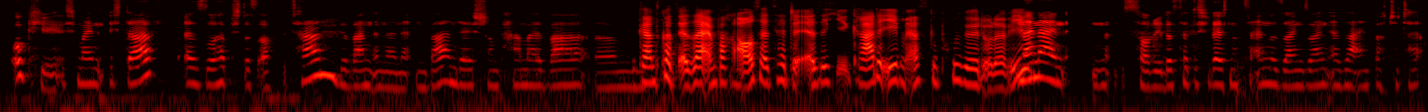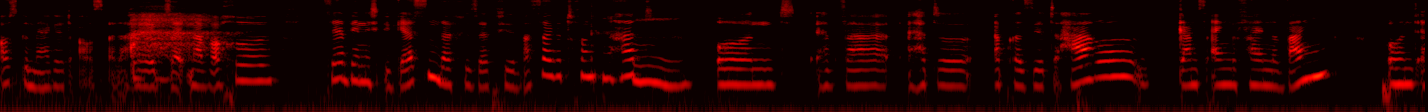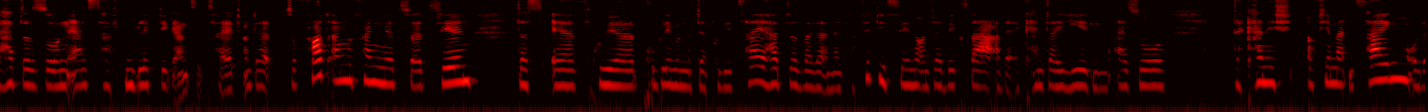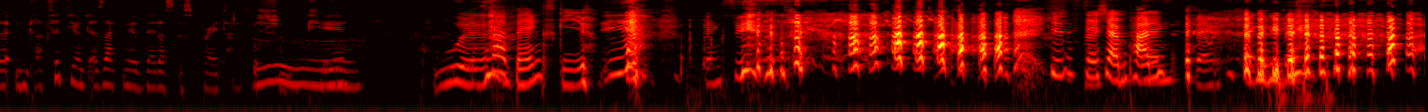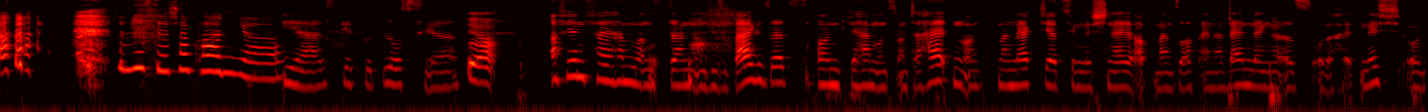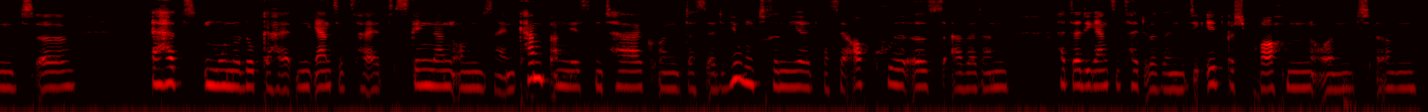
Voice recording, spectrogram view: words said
Okay, ich meine, ich darf, also habe ich das auch getan. Wir waren in einer netten Bar, in der ich schon ein paar Mal war. Ähm Ganz kurz, er sah einfach aus, als hätte er sich gerade eben erst geprügelt, oder wie? Nein, nein, sorry, das hätte ich vielleicht noch zu Ende sagen sollen. Er sah einfach total ausgemergelt aus, weil er halt ah. seit einer Woche sehr wenig gegessen, dafür sehr viel Wasser getrunken hat. Mm. Und er war, er hatte abrasierte Haare, ganz eingefallene Wangen und er hatte so einen ernsthaften Blick die ganze Zeit. Und er hat sofort angefangen, mir zu erzählen, dass er früher Probleme mit der Polizei hatte, weil er in der Graffiti-Szene unterwegs war, aber er kennt da jeden. Also da kann ich auf jemanden zeigen oder ein Graffiti und er sagt mir, wer das gesprayt hat. Das ist schon okay. Cool. Das war Banksy. Ja, Banksy. Dieses der Champagner. Bang, bang, bang, das ist der Champagner. Ja, es geht gut los hier. Ja. Auf jeden Fall haben wir uns dann in diese Bar gesetzt und wir haben uns unterhalten und man merkt ja ziemlich schnell, ob man so auf einer Wellenlänge ist oder halt nicht. Und äh, er hat einen Monolog gehalten die ganze Zeit. Es ging dann um seinen Kampf am nächsten Tag und dass er die Jugend trainiert, was ja auch cool ist, aber dann hat er die ganze Zeit über seine Diät gesprochen und ähm,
